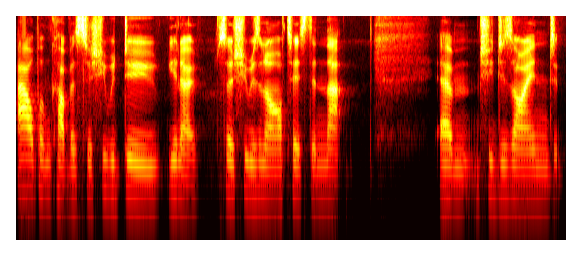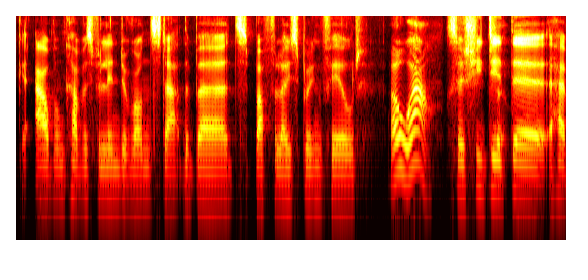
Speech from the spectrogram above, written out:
album covers, so she would do, you know, so she was an artist, and that um, she designed album covers for Linda Ronstadt, The Byrds, Buffalo Springfield. Oh wow. So she did the her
